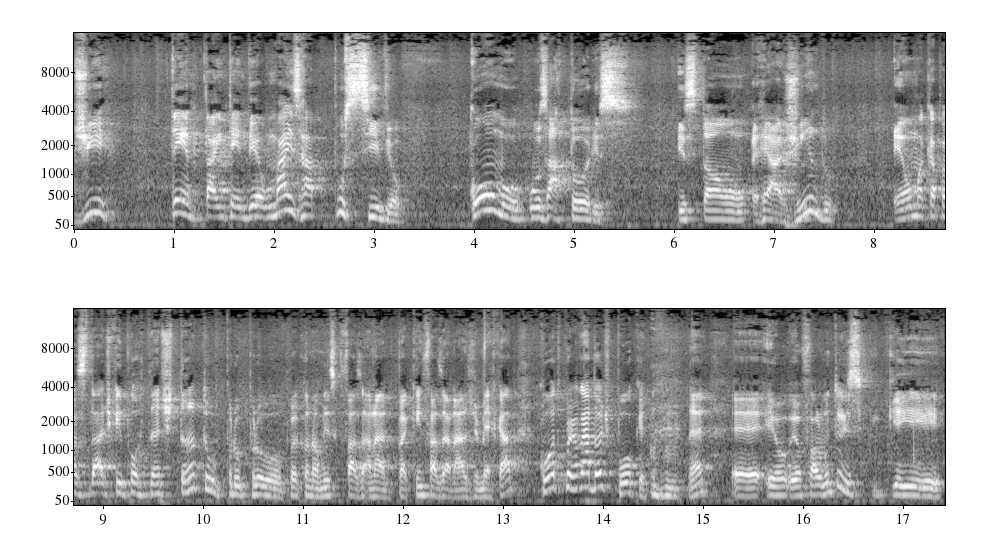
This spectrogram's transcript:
de tentar entender o mais rápido possível como os atores estão reagindo é uma capacidade que é importante tanto para o economista que faz para quem faz análise de mercado, quanto para o jogador de pôquer. Uhum. Né? É, eu, eu falo muito isso, que,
